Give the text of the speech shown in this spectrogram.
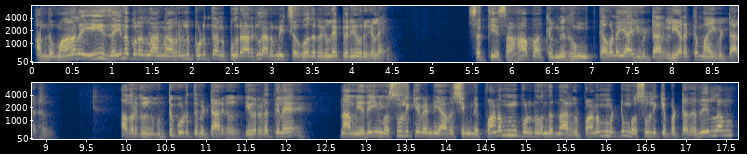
அந்த மாலையை ஜைனபுரல்லான் அவர்கள் கொடுத்து அனுப்புகிறார்கள் அருமை சகோதரர்களே பெரியவர்களே சத்திய சஹாபாக்கள் மிகவும் கவலையாகி விட்டார்கள் இரக்கமாகி விட்டார்கள். அவர்கள் விட்டு கொடுத்து விட்டார்கள். இவரிடத்திலே நாம் எதையும் வசூலிக்க வேண்டிய அவசியம் இல்லை. பணமும் கொண்டு வந்திருந்தார்கள். பணம் மட்டும் வசூலிக்கப்பட்டது. அது எல்லாம்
